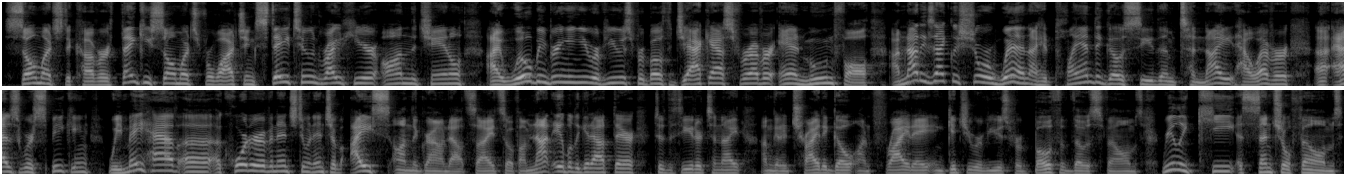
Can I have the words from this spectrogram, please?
So much to cover. Thank you so much for watching. Stay tuned right here on the channel. I will be bringing you reviews for both Jackass Forever and Moonfall. I'm not exactly sure when. I had planned to go see them tonight. However, uh, as we're speaking, we may have a, a quarter of an inch to an inch of ice on the ground outside. So if I'm not able to get out there to the theater tonight, I'm going to try to go on Friday and get you reviews for both of those films. Really key, essential films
